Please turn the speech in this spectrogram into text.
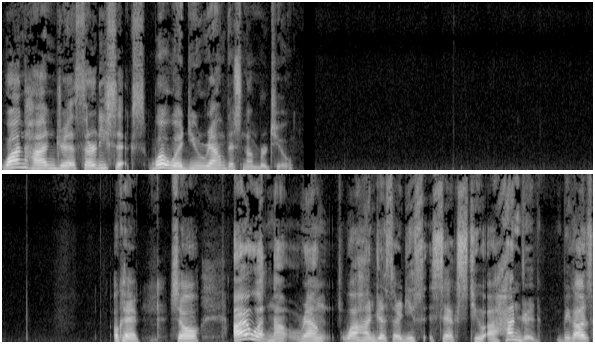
136. What would you round this number to? Okay, so I would not round 136 to 100 because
